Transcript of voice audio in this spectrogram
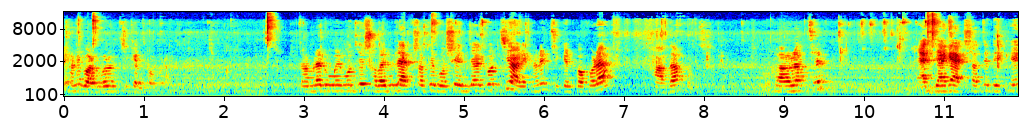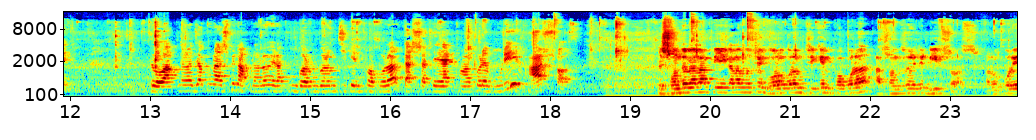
এখানে গরম গরম চিকেন পকোড়া। তো আমরা রুমের মধ্যে সবাই মিলে একসাথে বসে এনজয় করছি আর এখানে চিকেন পকোড়া খাওয়া দাওয়া করছি। ভালো লাগছে? এক জায়গায় একসাথে দেখে। তো আপনারা যখন আসবেন, আপনারাও এরকম গরম গরম চিকেন পকোড়া, তার সাথে এক ঠোঙা করে মুড়ি আর সস সন্ধ্যাবেলা পেয়ে গেলাম হচ্ছে গরম গরম চিকেন পকোড়া আর সঙ্গে সঙ্গে হচ্ছে ডিপ সস আর উপরে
